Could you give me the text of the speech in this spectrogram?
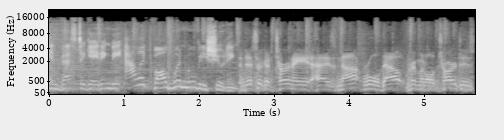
Investigating the Alec Baldwin movie shooting. The district attorney has not ruled out criminal charges.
